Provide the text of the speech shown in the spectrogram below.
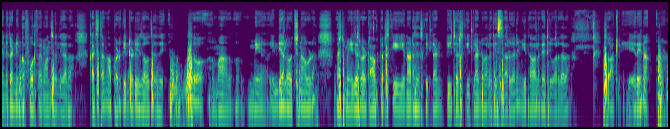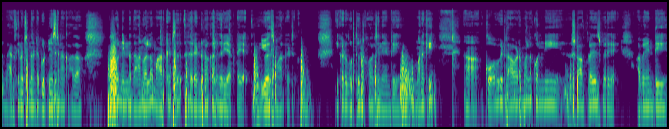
ఎందుకంటే ఇంకా ఫోర్ ఫైవ్ మంత్స్ ఉంది కదా. ఖచ్చితంగా అప్పటికి ఇంట్రడ్యూస్ అవుతుంది. సో మా మీ ఇండియాలో వచ్చినా కూడా ఫస్ట్ మేజర్గా డాక్టర్స్కి నర్సెస్కి ఇట్లాంటి టీచర్స్కి ఇట్లాంటి వాళ్ళకి ఇస్తారు కానీ మిగతా వాళ్ళకైతే ఇవ్వరు కదా. సో అట్లా ఏదైనా వ్యాక్సిన్ వచ్చిందంటే గుడ్ న్యూస్ అయినా కాదా? సో నిన్న దానివల్ల మార్కెట్స్ రెండు రకాలుగా రియాక్ట్ అయ్యాయి. యూఎస్ మార్కెట్స్ ఇక్కడ గుర్తుంచుకోవాల్సింది ఏంటి? మనకి కోవిడ్ రావడం వల్ల కొన్ని స్టాక్ ప్రైజెస్ పెరిగాయి. అవేంటి?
